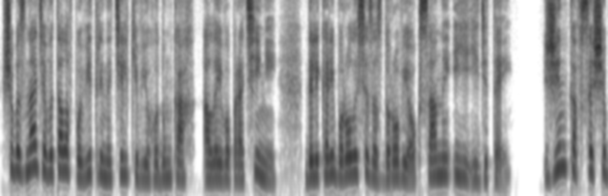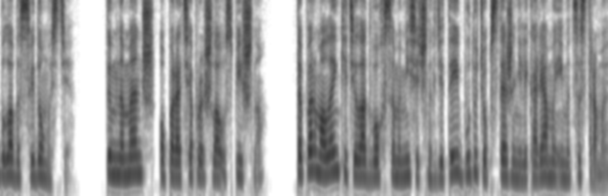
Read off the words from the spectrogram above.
що безнадя витала в повітрі не тільки в його думках, але й в операційній, де лікарі боролися за здоров'я Оксани і її дітей. Жінка все ще була без свідомості. Тим не менш, операція пройшла успішно. Тепер маленькі тіла двох семимісячних дітей будуть обстежені лікарями і медсестрами,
